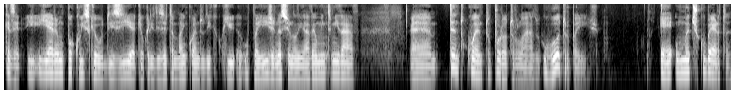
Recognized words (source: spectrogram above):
Quer dizer, e, e, era um pouco isso que eu dizia, que eu queria dizer também quando digo que o país, a nacionalidade, é uma intimidade. Uh, tanto quanto, por outro lado, o outro país é uma descoberta,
